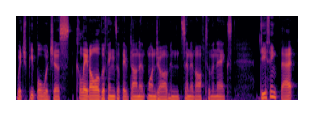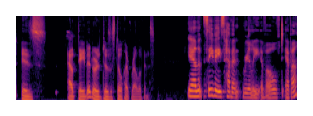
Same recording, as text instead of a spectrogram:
which people would just collate all the things that they've done at one job and send it off to the next? Do you think that is outdated or does it still have relevance? Yeah, look, CVs haven't really evolved ever.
